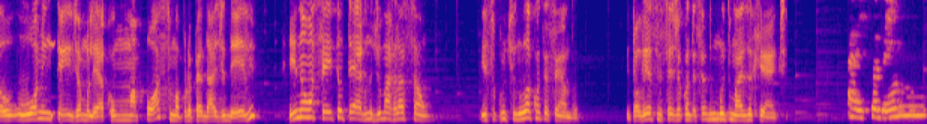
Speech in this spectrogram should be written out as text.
o homem entende a mulher como uma posse, uma propriedade dele, e não aceita o término de uma relação. Isso continua acontecendo. E talvez isso esteja acontecendo muito mais do que antes. É, isso é bem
